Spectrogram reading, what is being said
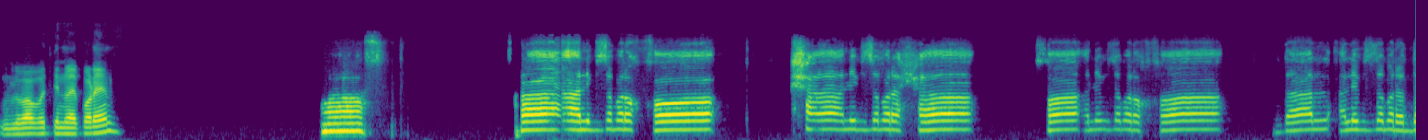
লুবাবুদ্দিন ভাই পড়েন। আলিফ জবর খ। হা আলিফ জবর হা খ আলিফ জবর খ দাল আলিফ জবর দ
